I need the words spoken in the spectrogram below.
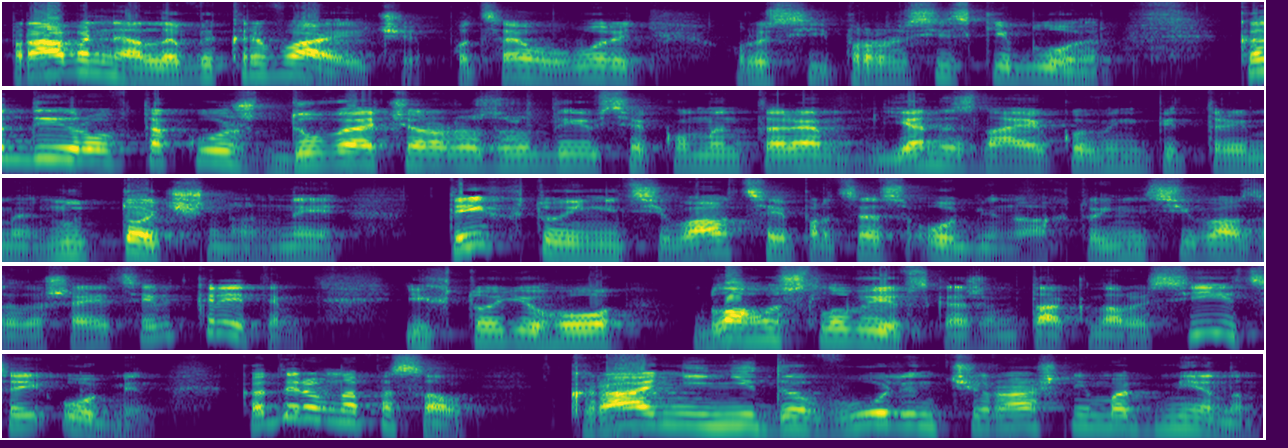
Правильне, але викриваючи, бо це говорить росі... про російський блогер. Кадиров також до вечора розродився коментарем. Я не знаю, кого він підтримує. Ну точно не тих, хто ініціював цей процес обміну, а хто ініціював, залишається відкритим. І хто його благословив, скажімо так, на Росії цей обмін. Кадиров написав: крайне недоволен вчерашним обменом.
